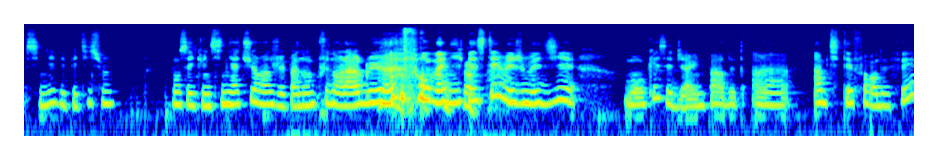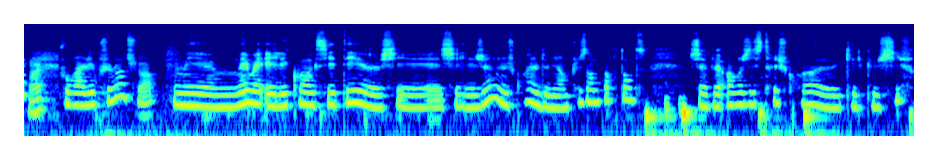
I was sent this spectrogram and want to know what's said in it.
signer des pétitions. Bon, c'est qu'une signature, hein, je vais pas non plus dans la rue pour manifester, mais je me dis, bon, ok, c'est déjà une part de. un, un petit effort de fait Ouais. pour aller plus loin, tu vois. Mais, euh, mais ouais, et l'éco-anxiété euh, chez, chez les jeunes, je crois, elle devient plus importante. J'avais enregistré, je crois, euh, quelques chiffres.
